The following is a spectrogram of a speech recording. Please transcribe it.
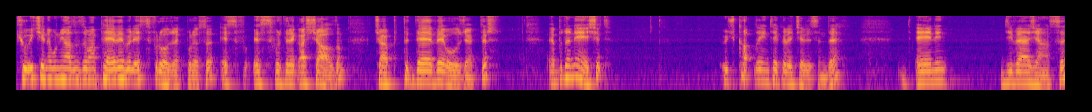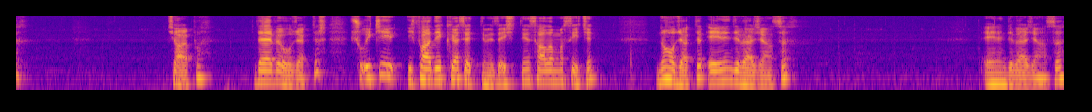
Q iç yerine bunu yazdığım zaman PV bölü S0 olacak burası. S0, S0 direkt aşağı aldım. Çarpı DV olacaktır. E, bu da neye eşit? 3 katlı integral içerisinde E'nin diverjansı çarpı dv olacaktır. Şu iki ifadeyi kıyas ettiğimizde eşitliğin sağlanması için ne olacaktır? E'nin diverjansı E'nin diverjansı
